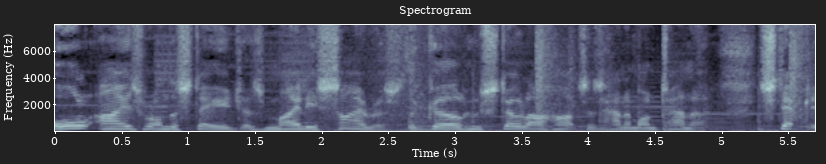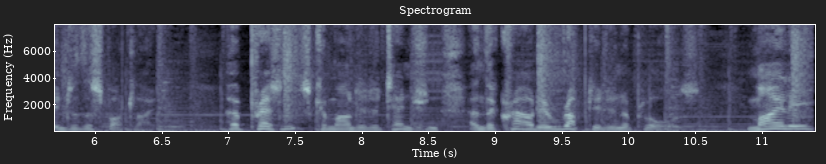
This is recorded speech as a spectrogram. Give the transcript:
All eyes were on the stage as Miley Cyrus, the girl who stole our hearts as Hannah Montana, stepped into the spotlight. Her presence commanded attention and the crowd erupted in applause. Miley,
